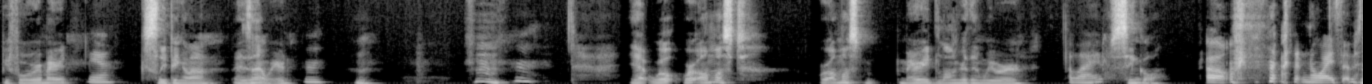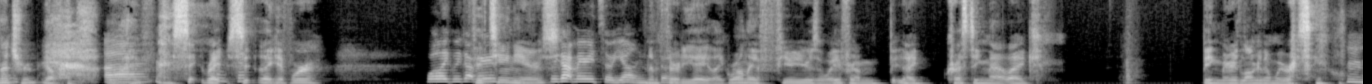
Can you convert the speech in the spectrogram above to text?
before we were married, Yeah. sleeping alone. Isn't that weird? Hmm. Hmm. Hmm. Yeah, we'll, we're almost we're almost married longer than we were Alive? single. Oh, I don't know why I said Isn't that true? Yeah, Uh, alive. Si- right. Like if we're Well, like we got 15 married. years We got married so young. and I'm so- 38, like we're only a few years away from like cresting that like being married longer than we were single. Hmm.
